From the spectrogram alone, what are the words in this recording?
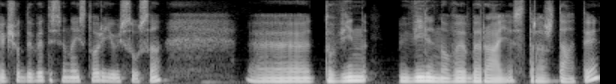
Якщо дивитися на історію Ісуса, е, то Він вільно вибирає страждати.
